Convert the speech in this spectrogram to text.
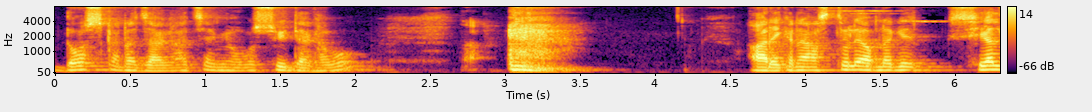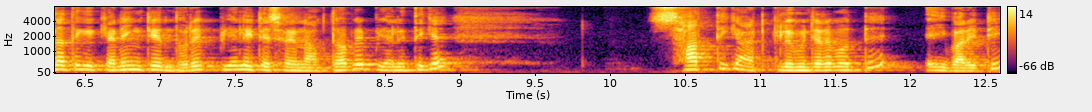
দশ কাটা জায়গা আছে, আমি অবশ্যই দেখাবো। আর এখানে আসতে হলে আপনাকে শিয়ালদা থেকে ক্যানিং ট্রেন ধরে পিয়ালি স্টেশনে নামতে হবে। পিয়ালি থেকে সাত থেকে আট কিলোমিটারের মধ্যে এই বাড়িটি।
